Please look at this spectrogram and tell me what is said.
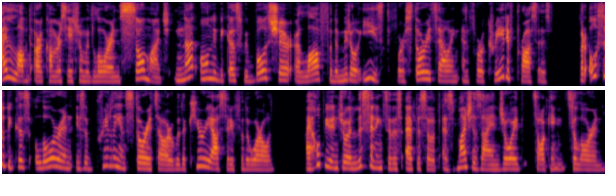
I loved our conversation with Lauren so much, not only because we both share a love for the Middle East, for storytelling, and for a creative process, but also because Lauren is a brilliant storyteller with a curiosity for the world. I hope you enjoy listening to this episode as much as I enjoyed talking to Lauren.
